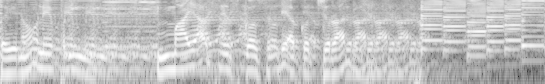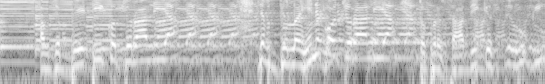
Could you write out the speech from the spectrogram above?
तो इन्होंने अपनी माया से उस कौशल्या को चुरा लिया। अब जब बेटी को चुरा लिया, जब दुल्हन को चुरा लिया तो फिर शादी किससे होगी?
